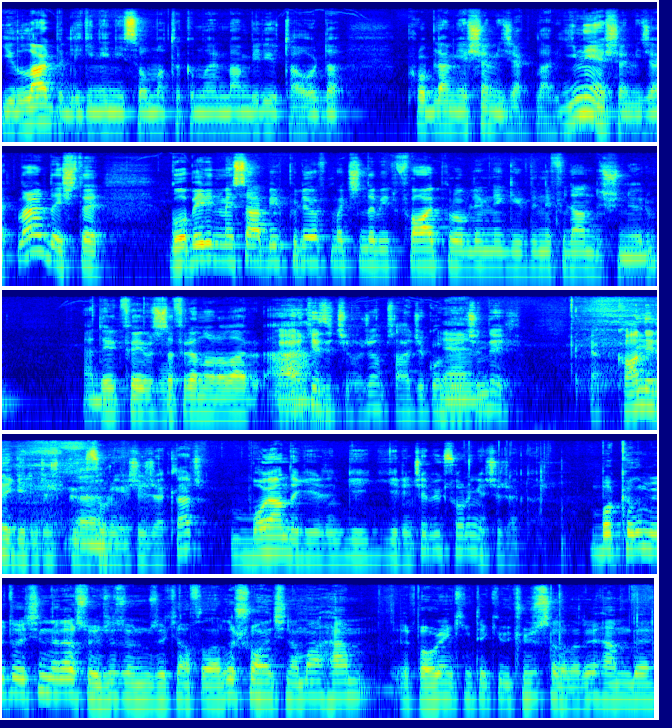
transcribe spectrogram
yıllardır ligin en iyi savunma takımlarından biri Utah. Orada problem yaşamayacaklar. Yine yaşamayacaklar da işte Gobert'in mesela bir playoff maçında bir faal problemine girdiğini falan düşünüyorum. Yani Derek Favors'ta falan oralar... Herkes için hocam sadece Gober Yani- için değil. Yani Kanye de girince büyük Evet. sorun yaşayacaklar. Boyan da girin- gi- girince büyük sorun yaşayacaklar. Bakalım Utah için neler söyleyeceğiz önümüzdeki haftalarda. Şu an için ama hem Power Ranking'deki 3. sıraları hem de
